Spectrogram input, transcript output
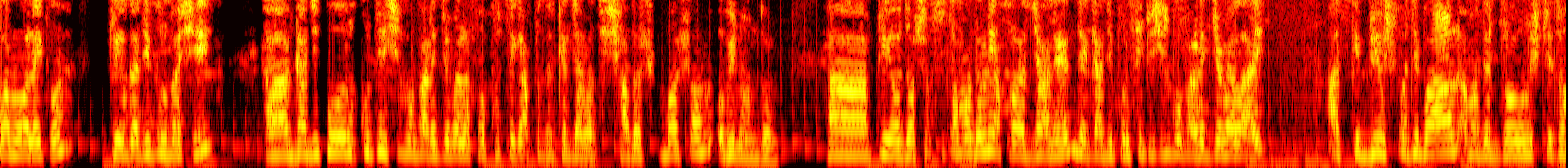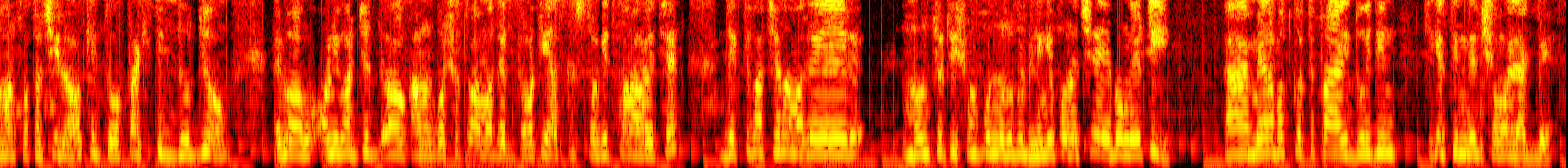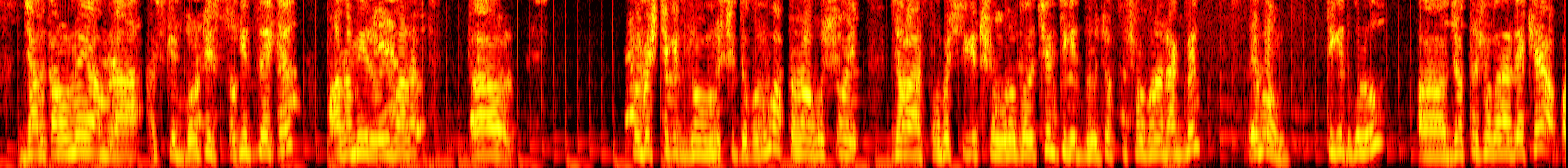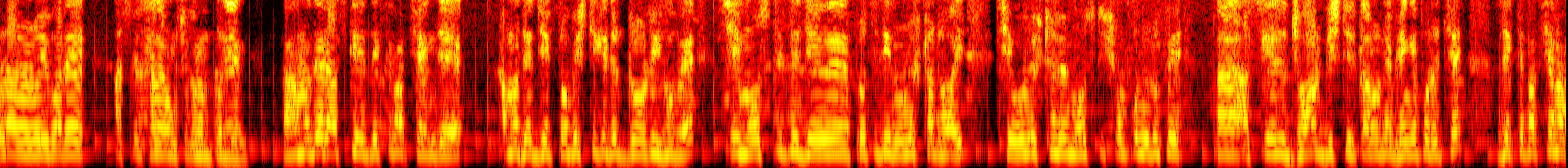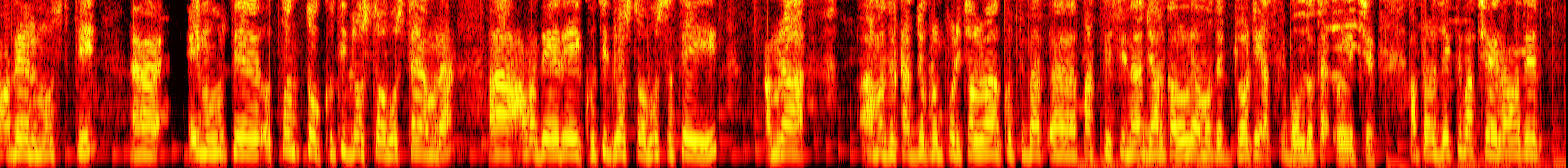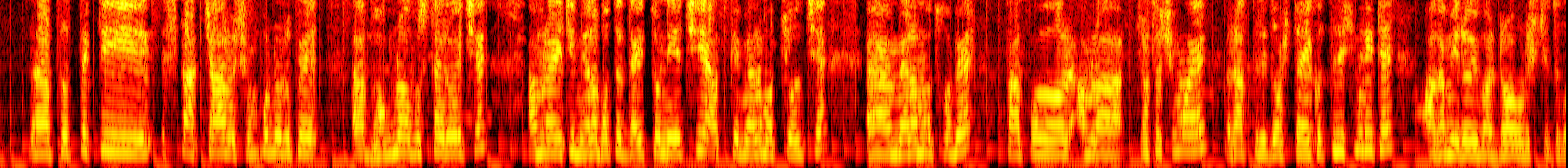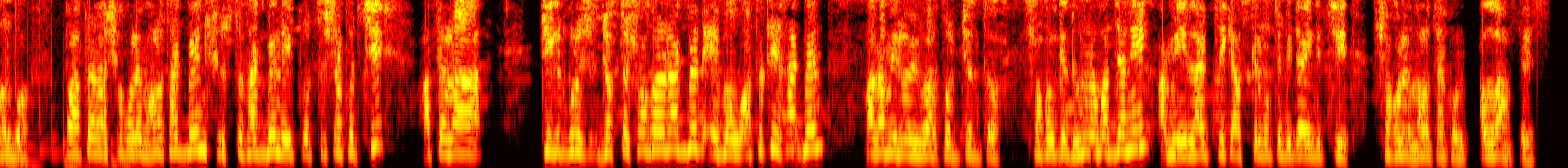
আসসালামু আলাইকুম, প্রিয় গাজীপুরবাসী। গাজীপুর কুটির শিল্প বাণিজ্য মেলার পক্ষ থেকে আপনাদেরকে জানাচ্ছি সাদর সম্ভাষণ অভিনন্দন। প্রিয় দর্শক শ্রোতা মন্ডলী আপনারা জানেন যে গাজীপুর কুটির শিল্প বাণিজ্য মেলায় আজকে বৃহস্পতিবার আমাদের ড্র অনুষ্ঠিত হওয়ার কথা ছিল, কিন্তু প্রাকৃতিক দুর্যোগ এবং অনিবার্য কারণবশত আমাদের ড্রটি আজকে স্থগিত করা হয়েছে। দেখতে পাচ্ছেন আমাদের মঞ্চটি সম্পূর্ণরূপে ভেঙে পড়েছে এবং এটি মেরামত করতে প্রায় দুই দিন থেকে তিন দিন সময় লাগবে। যার কারণে আমরা আজকে ড্রটি স্থগিত রেখে আগামী রবিবার প্রবেশ টিকিট অনুষ্ঠিত করব। আপনারা অবশ্যই যারা প্রবেশ টিকিট সংগ্রহ করেছেন টিকিটগুলো যত্ন সহকারে রাখবেন এবং টিকিটগুলো যত্ন সহকারে রেখে আপনারা রবিবারে আজকের খেলায় অংশগ্রহণ করবেন। আমাদের আজকে দেখতে পাচ্ছেন যে আমাদের যে প্রবেশ টিকিটের ড্রটি হবে, সেই মসজিদে যে প্রতিদিন অনুষ্ঠান হয়, সেই অনুষ্ঠানের মসজিদ সম্পূর্ণরূপে আজকে ঝড় বৃষ্টির কারণে ভেঙে পড়েছে। দেখতে পাচ্ছেন আমাদের মসজিদটি। এই মুহূর্তে অত্যন্ত ক্ষতিগ্রস্ত অবস্থায় আমরা আমাদের এই ক্ষতিগ্রস্ত অবস্থাতেই আমরা আমাদের কার্যক্রম পরিচালনা করতে পারতেছি না, যার কারণে আমাদের ড্রটি আজকে বন্ধ রয়েছে। আপনারা দেখতে পাচ্ছেন আমাদের প্রত্যেকটি স্ট্রাকচার সম্পূর্ণরূপে ভগ্ন অবস্থায় রয়েছে। আমরা এটি মেরামতের দায়িত্ব নিয়েছি। আজকে মেরামত চলছে। মেরামত হবে। তারপর আমরা যথাসময়ে রাত্রি দশটা একত্রিশ মিনিটে আগামী রবিবার ড্র অনুষ্ঠিত করব। তো আপনারা সকলে ভালো থাকবেন, সুস্থ থাকবেন, এই প্রত্যাশা করছি। আপনারা টিকিটগুলো যত্ন সহকারে রাখবেন এবং অপেক্ষায় থাকবেন আগামী রবিবার পর্যন্ত। সকলকে ধন্যবাদ জানিয়ে আমি লাইভ থেকে আজকের মতো বিদায় নিচ্ছি। সকলে ভালো থাকুন। আল্লাহ হাফেজ।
